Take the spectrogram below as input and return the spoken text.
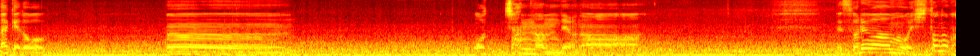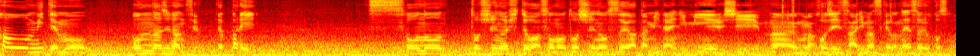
だけどうーんおっちゃんなんだよな。でそれはもう人の顔を見ても同じなんですよ。やっぱりその年の人はその年の姿みたいに見えるし、まあ、まあ個人差ありますけどねそれこそ。う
